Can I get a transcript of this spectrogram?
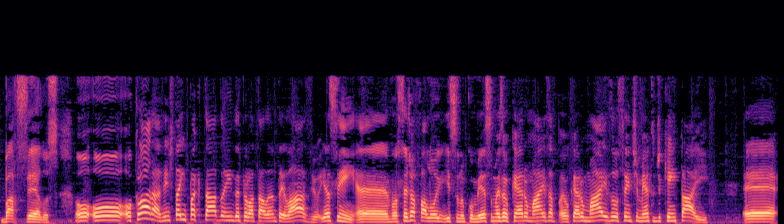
Barcelos. Ô, ô, ô Clara, a gente está impactado ainda pelo Atalanta e Lazio. E assim, é, você já falou isso no começo, mas eu quero mais, eu quero mais o sentimento de quem está aí. É,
